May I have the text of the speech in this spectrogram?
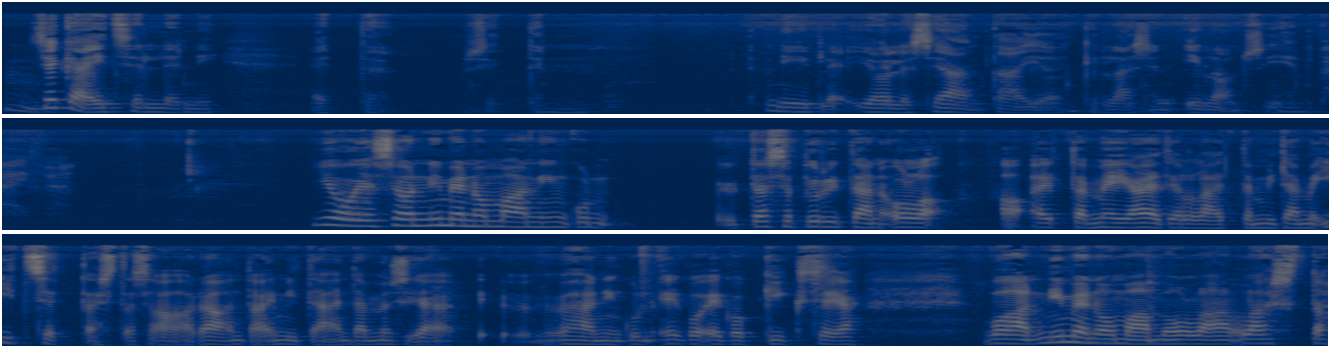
Hmm. Sekä itselleni että sitten niille, joille se antaa jonkinlaisen ilon siihen päivään. Joo, ja se on nimenomaan niin kuin, tässä pyritään olla, että me ei ajatella, että mitä me itse tästä saadaan tai mitään tämmöisiä vähän niin kuin ego-ego-kiksejä, vaan nimenomaan me ollaan lasta,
